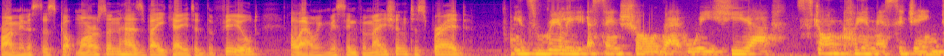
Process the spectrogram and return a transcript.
Prime Minister Scott Morrison has vacated the field, allowing misinformation to spread. It's really essential that we hear strong, clear messaging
